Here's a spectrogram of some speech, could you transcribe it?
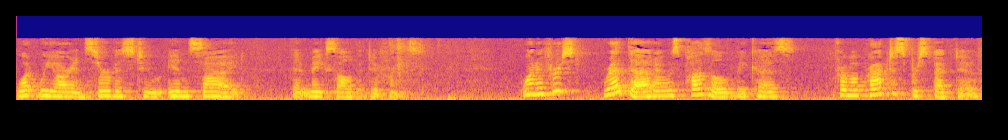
what we are in service to inside that makes all the difference. When I first read that, I was puzzled because, from a practice perspective,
